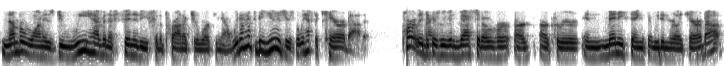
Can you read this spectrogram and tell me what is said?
Number one is do we have an affinity for the product you're working on? We don't have to be users, but we have to care about it. Partly because right. we've invested over our, our career in many things that we didn't really care about.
